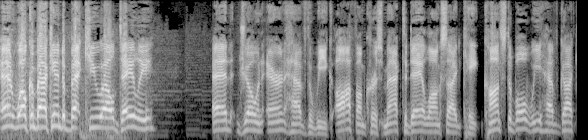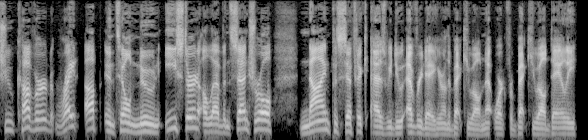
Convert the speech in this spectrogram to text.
And welcome back into BetQL Daily. Ed, Joe, and Aaron have the week off. I'm Chris Mack today alongside Kate Constable. We have got you covered right up until noon Eastern, 11 Central, 9 Pacific, as we do every day here on the BetQL network for BetQL Daily,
